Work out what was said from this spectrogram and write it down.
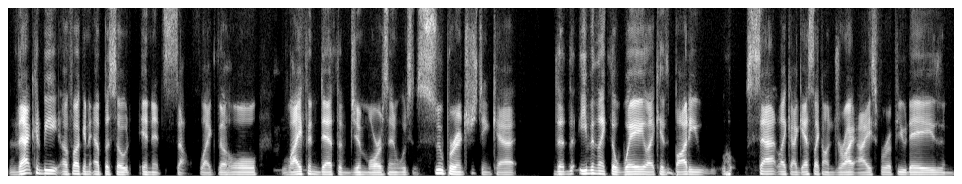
That could be a fucking episode in itself, like the whole life and death of Jim Morrison, which is super interesting. Cat, the, the even like the way like his body sat, like I guess like on dry ice for a few days, and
